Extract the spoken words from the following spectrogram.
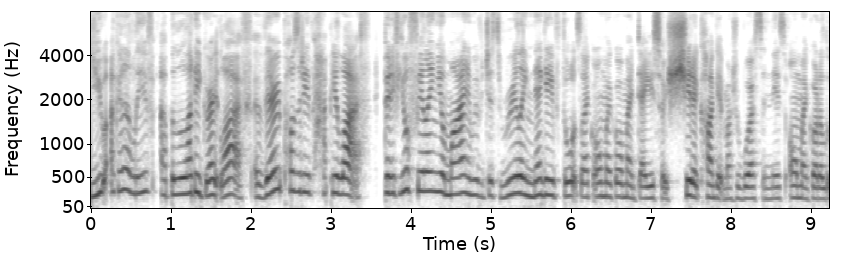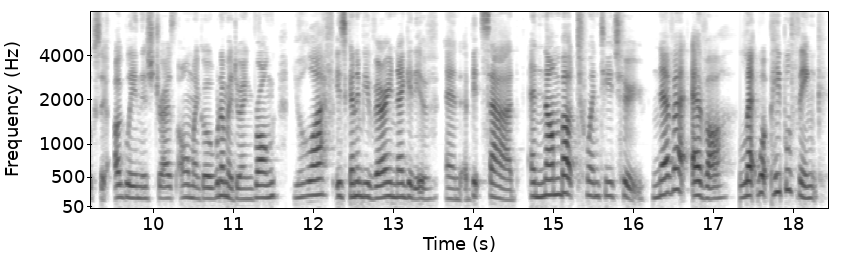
you are going to live a bloody great life, a very positive, happy life. But if you're filling your mind with just really negative thoughts like, oh my God, my day is so shit, it can't get much worse than this. Oh my God, I look so ugly in this dress. Oh my God, what am I doing wrong? Your life is going to be very negative and a bit sad. And number 22, never ever let what people think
